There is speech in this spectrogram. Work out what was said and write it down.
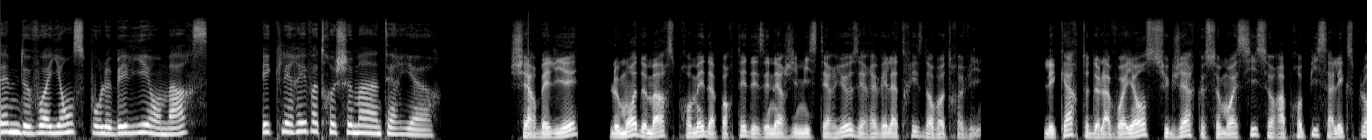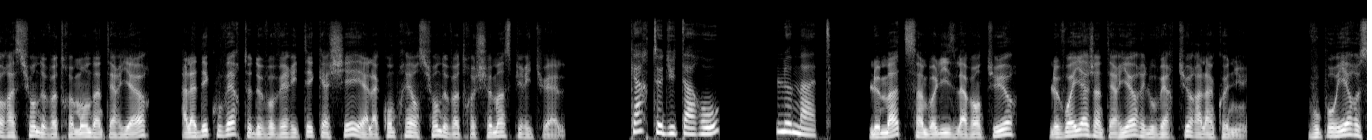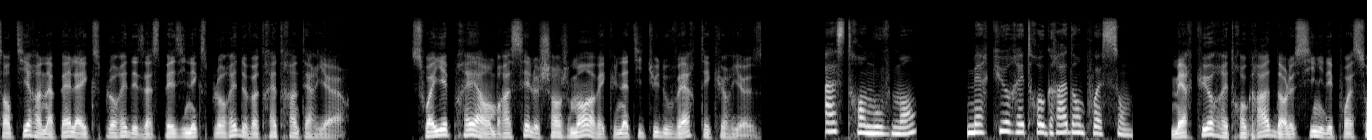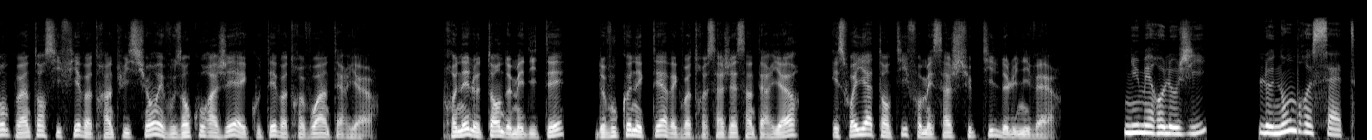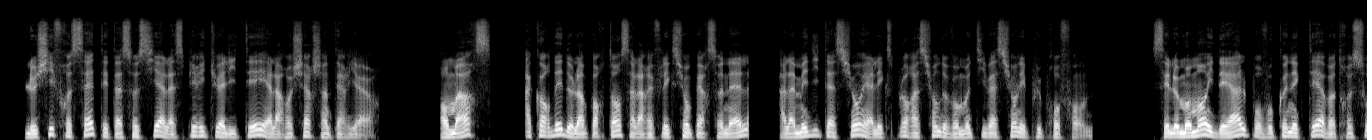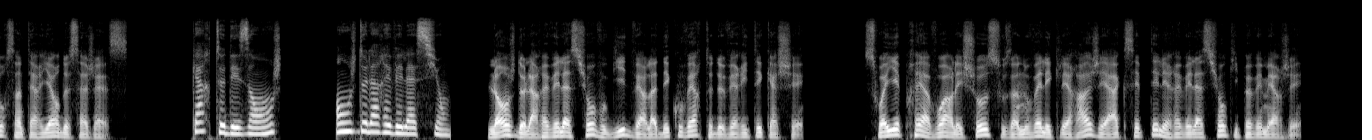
Thème de voyance pour le bélier en mars. Éclairez votre chemin intérieur. Cher Bélier, le mois de mars promet d'apporter des énergies mystérieuses et révélatrices dans votre vie. Les cartes de la voyance suggèrent que ce mois-ci sera propice à l'exploration de votre monde intérieur, à la découverte de vos vérités cachées et à la compréhension de votre chemin spirituel. Carte du tarot. Le mat. Le mat symbolise l'aventure, le voyage intérieur et l'ouverture à l'inconnu. Vous pourriez ressentir un appel à explorer des aspects inexplorés de votre être intérieur. Soyez prêt à embrasser le changement avec une attitude ouverte et curieuse. Astre en mouvement. Mercure rétrograde en poisson. Mercure rétrograde dans le signe des poissons peut intensifier votre intuition et vous encourager à écouter votre voix intérieure. Prenez le temps de méditer, de vous connecter avec votre sagesse intérieure, et soyez attentif aux messages subtils de l'univers. Numérologie. Le nombre 7. Le chiffre 7 est associé à la spiritualité et à la recherche intérieure. En mars, accordez de l'importance à la réflexion personnelle, à la méditation et à l'exploration de vos motivations les plus profondes. C'est le moment idéal pour vous connecter à votre source intérieure de sagesse. Carte des anges. Ange de la révélation. L'ange de la révélation vous guide vers la découverte de vérités cachées. Soyez prêt à voir les choses sous un nouvel éclairage et à accepter les révélations qui peuvent émerger.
